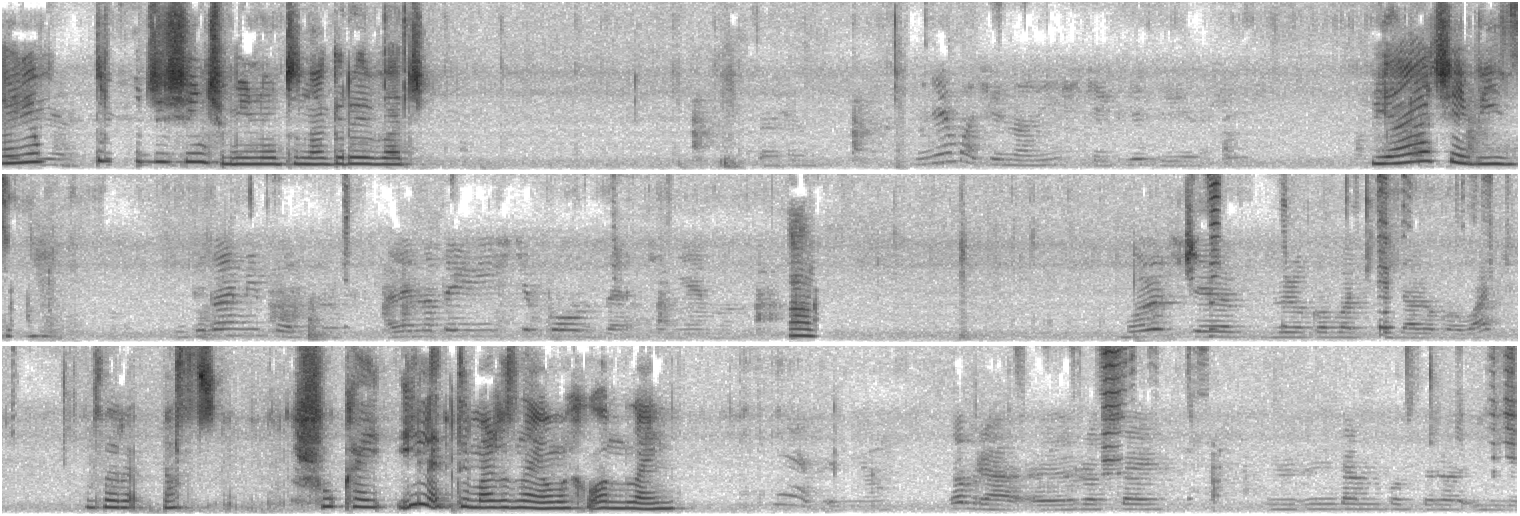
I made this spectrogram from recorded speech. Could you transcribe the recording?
A ja mam tylko 10 minut nagrywać. No nie ma cię na liście, gdzie ty jesteś? Ja cię widzę. No daj mi pozdro, ale na tej liście pozdro nie ma. A, Możesz się wylogować i zalogować? zaraz. Szukaj, ile ty masz znajomych online? Nie wiem, no. Dobra, y, rozdaję. mm, mm, Dam pozdro i będzie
